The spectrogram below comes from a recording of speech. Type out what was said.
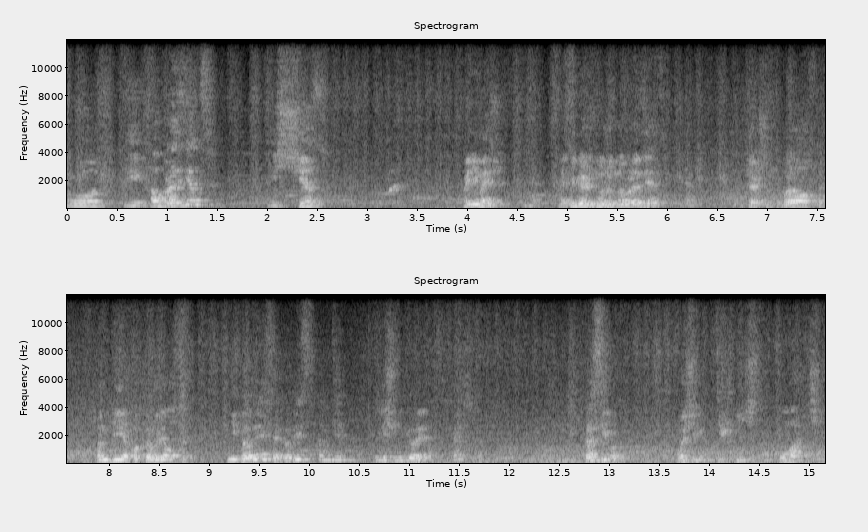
Вот. И образец исчез. Понимаешь? А тебе же нужен образец. Так что ты, пожалуйста, там, где я поковырялся, не ковыряйся, а ковыряйся там, где я еще не ковырялся. Красиво. Очень технично. Очень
